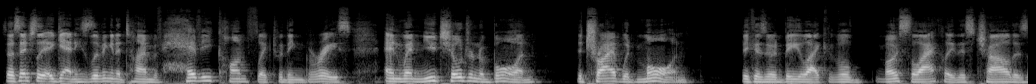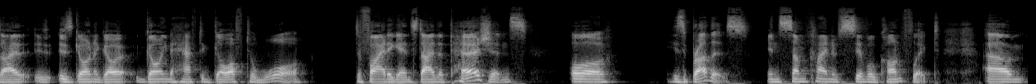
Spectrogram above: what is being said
So essentially, again, he's living in a time of heavy conflict within Greece. And when new children are born, the tribe would mourn because it would be like, well, most likely this child is is going to go going to have to go off to war to fight against either Persians or his brothers in some kind of civil conflict. Um,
